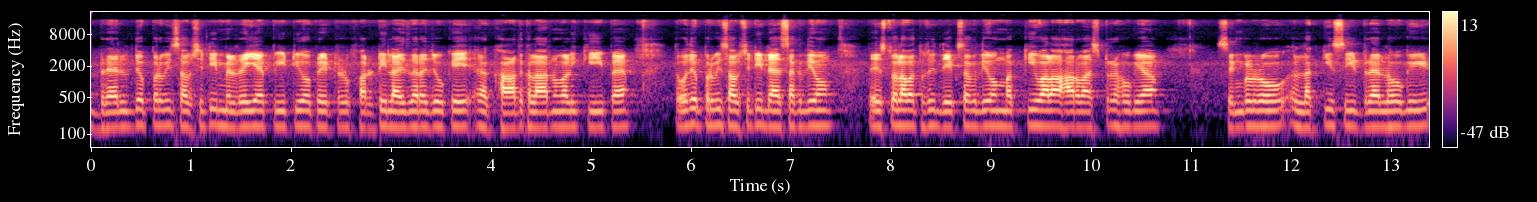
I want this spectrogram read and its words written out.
ਡਰੈਲ ਦੇ ਉੱਪਰ ਵੀ ਸਬਸਿਡੀ ਮਿਲ ਰਹੀ ਹੈ ਪੀ ਪੀਟੀਓ ਆਪਰੇਟਰ ਫਰਟੀਲਾਈਜ਼ਰ ਹੈ ਜੋ ਕਿ ਖਾਦ ਖਿਲਾਰਨ ਵਾਲੀ ਕੀਪ ਹੈ, ਤਾਂ ਉਹਦੇ ਉੱਪਰ ਵੀ ਸਬਸਿਡੀ ਲੈ ਸਕਦੇ ਹੋ। ਤੇ ਇਸ ਤੋਂ ਇਲਾਵਾ ਤੁਸੀਂ ਦੇਖ ਸਕਦੇ ਹੋ, ਮੱਕੀ ਵਾਲਾ ਹਾਰਵੈਸਟਰ ਹੋ ਗਿਆ, ਸਿੰਗਲ ਰੋ ਲੱਕੀ ਸੀਡ ਡਰੈਲ ਹੋ ਗਈ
